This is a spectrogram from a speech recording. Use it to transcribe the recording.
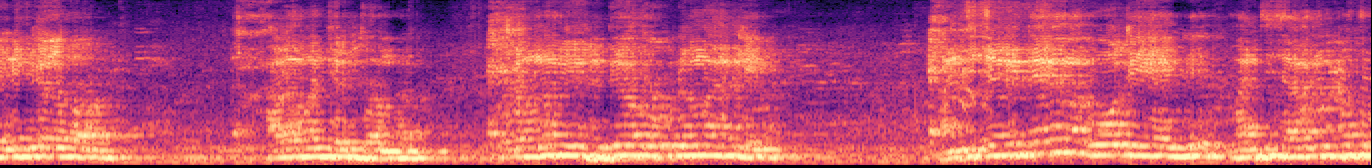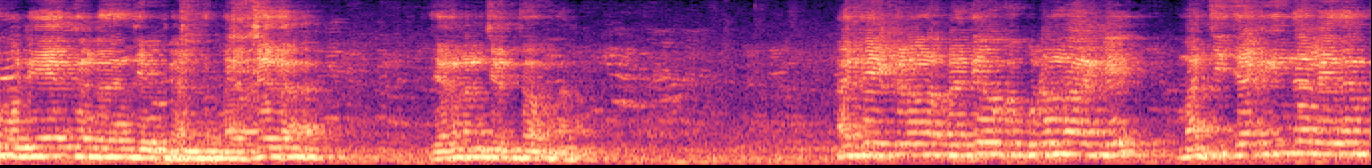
ఎన్నికల్లో అడగమని చెప్తున్నారు ఇక్కడ ఉన్న మీ ప్రతి ఒక్క కుటుంబానికి మంచి జరిగితేనే మాకు ఓటు వేయండి మంచి జరగకపోతే ఓటు వేయక్కర్లేదని చెప్పి అంత దర్జాగా జగన్ చెప్తా ఉన్నారు. అయితే ఇక్కడ ఉన్న ప్రతి ఒక్క కుటుంబానికి మంచి జరిగిందా లేదని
